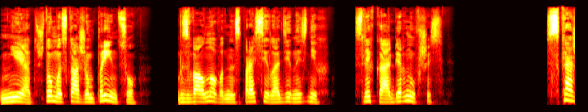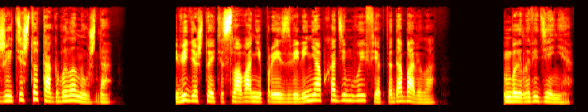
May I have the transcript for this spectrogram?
«Нет, что мы скажем принцу?» Взволнованно спросил один из них, слегка обернувшись. «Скажите, что так было нужно». Видя, что эти слова не произвели необходимого эффекта, добавила. «Было видение.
